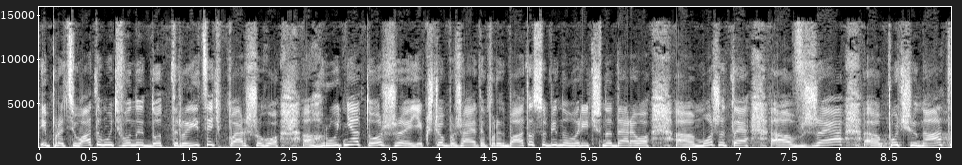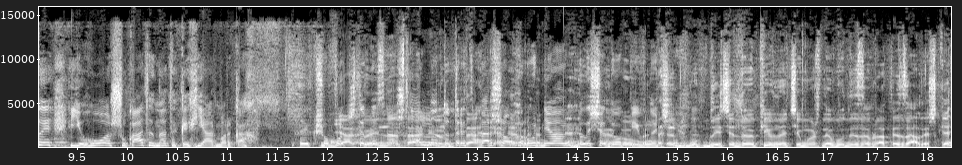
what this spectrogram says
і працюватимуть вони до 31 грудня. Тож, якщо бажаєте придбати собі новорічне дерево, можете вже починати його шукати на таких ярмарках. Якщо хочете Дякую, безкоштовно, Наталю. то 31 Так. грудня ближче до опівночі. Ближче до опівночі можна буде забрати залишки.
